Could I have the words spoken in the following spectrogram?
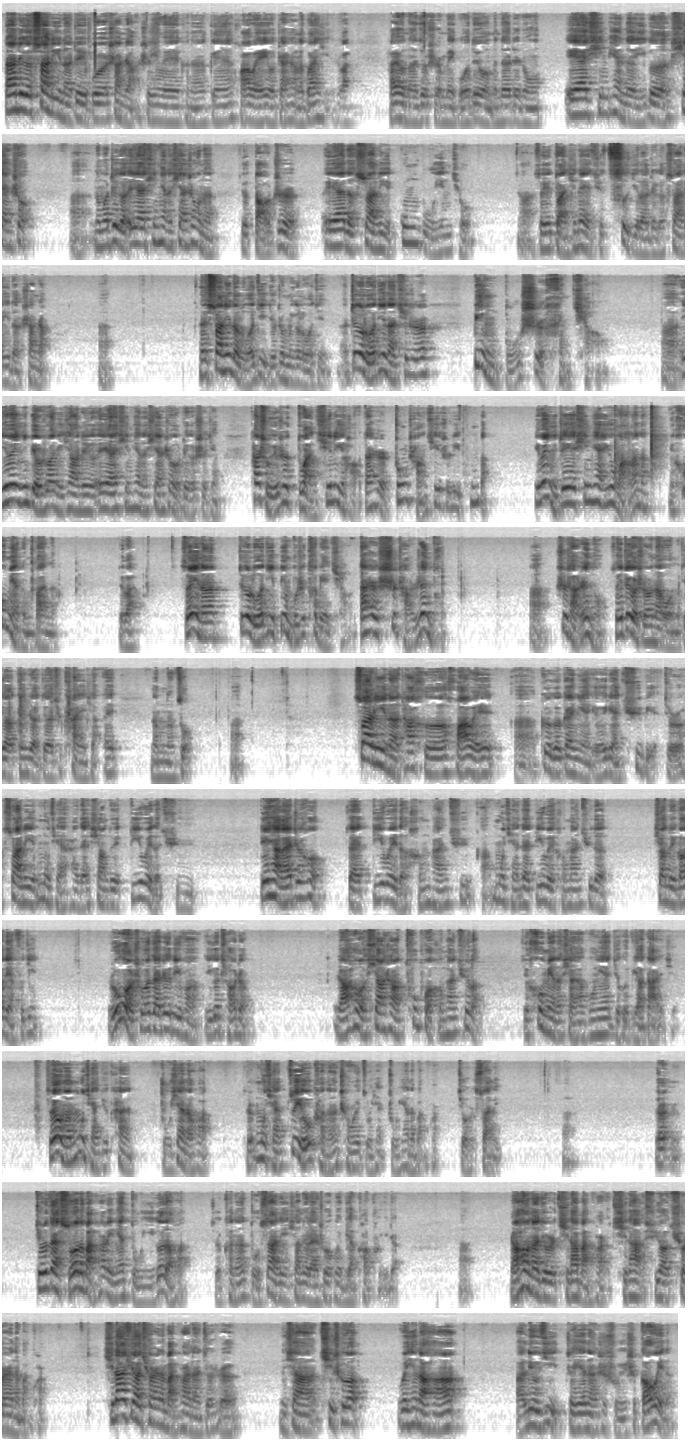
当然，这个算力呢，这一波上涨是因为可能跟华为又沾上了关系，是吧？还有呢，就是美国对我们的这种 AI 芯片的一个限售啊。那么这个 AI 芯片的限售呢，就导致 AI 的算力供不应求啊，所以短期内去刺激了这个算力的上涨。那算力的逻辑就这么一个逻辑，呃，这个逻辑呢，其实并不是很强啊，因为你比如说，你像这个 AI 芯片的限售这个事情，它属于是短期利好，但是中长期是利空的，因为你这些芯片用完了呢，你后面怎么办呢？对吧？所以呢，这个逻辑并不是特别强，但是市场认同啊，市场认同，所以这个时候呢，我们就要跟着就要去看一下，哎，能不能做啊？算力呢，它和华为啊各个概念有一点区别，就是算力目前还在相对低位的区域，跌下来之后，在低位的横盘区啊，目前在低位横盘区的相对高点附近。如果说在这个地方一个调整，然后向上突破横盘区了，就后面的想象空间就会比较大一些。所以我们目前去看主线的话，就是目前最有可能成为主线主线的板块就是算力。啊，就是就是在所有的板块里面赌一个的话，就可能赌算力相对来说会比较靠谱一点，啊，然后呢就是其他板块，其他需要确认的板块，其他需要确认的板块呢，就是你像汽车、卫星导航啊、六 G 这些呢是属于是高位的，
